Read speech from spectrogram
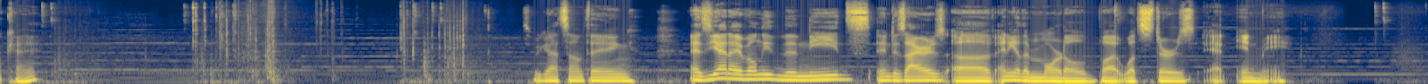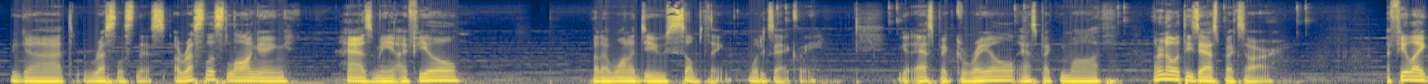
Okay. So we got something. As yet, I have only the needs and desires of any other mortal, but what stirs in me. We got restlessness. A restless longing has me. I feel that I want to do something. What exactly? We got aspect grail, aspect moth. I don't know what these aspects are. I feel like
